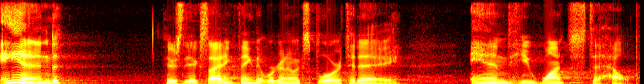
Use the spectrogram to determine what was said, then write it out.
And here's the exciting thing that we're going to explore today and He wants to help.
